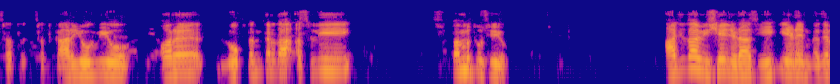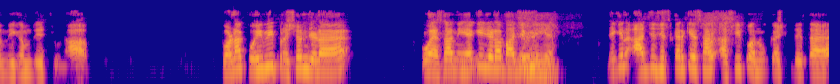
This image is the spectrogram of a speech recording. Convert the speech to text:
ਸਤਕਾਰਯੋਗ ਵੀ ਹੋ ਔਰ ਲੋਕਤੰਤਰ ਦਾ ਅਸਲੀ ਸਤੰਭ ਤੁਸੀਂ ਹੋ। ਅੱਜ ਦਾ ਵਿਸ਼ੇ ਜਿਹੜਾ ਸੀ ਕਿ ਜਿਹੜੇ ਨਗਰ ਨਿਗਮ ਦੇ ਚੁਣਾਵ ਤੁਹਾਡਾ ਕੋਈ ਵੀ ਪ੍ਰਸ਼ਨ ਜਿਹੜਾ ਹੈ, ਉਹ ਐਸਾ ਨਹੀਂ ਹੈ ਕਿ ਜਿਹੜਾ ਵਾਜਿਬ ਨਹੀਂ ਹੈ। ਲੇਕਿਨ ਅੱਜ ਜਿਸ ਕਰਕੇ ਅਸੀਂ ਤੁਹਾਨੂੰ ਕਸ਼ਟ ਦਿੱਤਾ ਹੈ,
